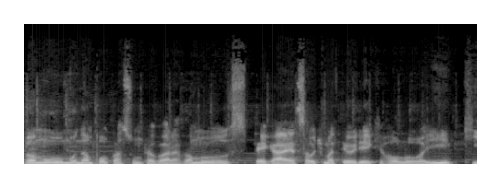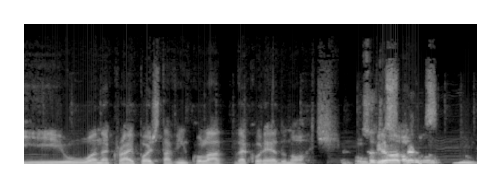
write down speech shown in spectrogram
Vamos mudar um pouco o assunto agora. Vamos pegar essa última teoria que rolou aí, que o WannaCry pode estar vinculado da Coreia do Norte. O Só pessoal conseguiu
